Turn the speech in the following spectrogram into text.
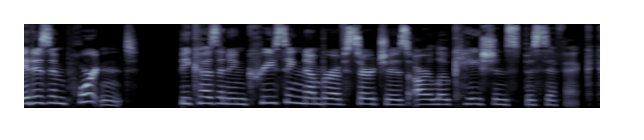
It is important because an increasing number of searches are location specific,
